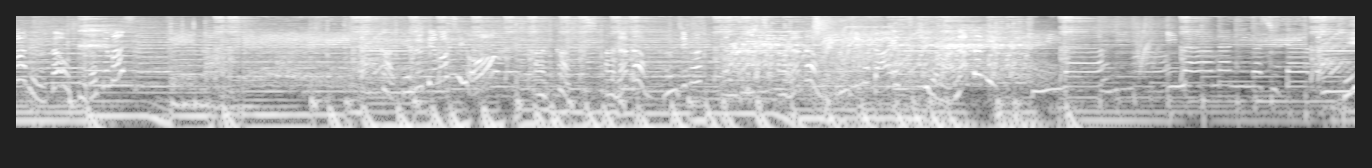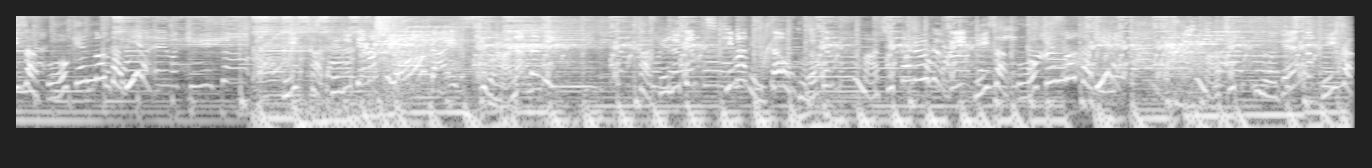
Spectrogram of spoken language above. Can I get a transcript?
まで歌を届けます。駆け抜けますよ。あかあなたを感じます。あなたを感じます。大好きはあなたに。い？ざ冒険の旅へ。いつ駆け抜けますよ大好きはあなたに。駆け抜け月まで歌を届けマジカルル。ビーいざ冒険の旅へ。マジ無限。のいざ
